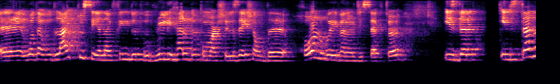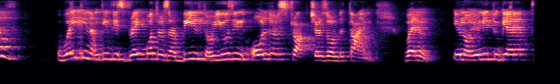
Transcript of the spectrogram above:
uh, what I would like to see, and I think that would really help the commercialization of the whole wave energy sector, is that instead of waiting until these breakwaters are built or using older structures all the time when you know you need to get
